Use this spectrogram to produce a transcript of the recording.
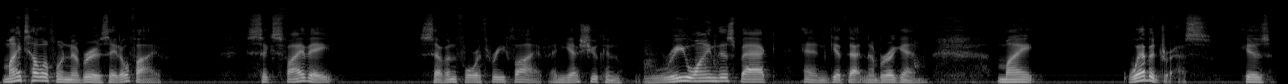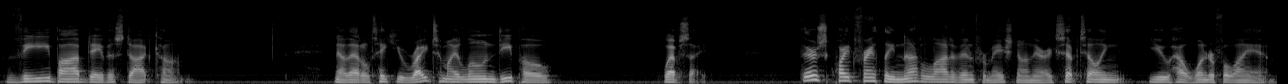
My telephone number is 805 658 7435. And yes, you can rewind this back and get that number again. My web address is thebobdavis.com. Now, that'll take you right to my Loan Depot website. There's quite frankly not a lot of information on there except telling you how wonderful I am.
